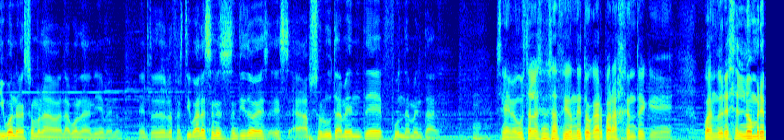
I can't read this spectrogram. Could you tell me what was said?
y bueno, es como la, la bola de nieve, ¿no? Entonces los festivales en ese sentido es, es absolutamente fundamental. Sí, me gusta la sensación de tocar para gente que cuando eres el nombre,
